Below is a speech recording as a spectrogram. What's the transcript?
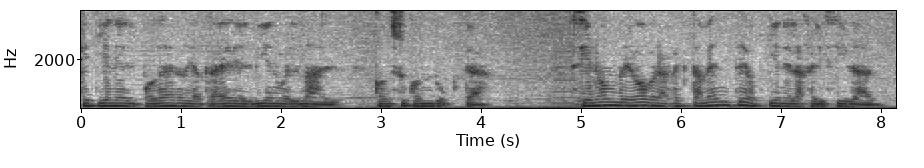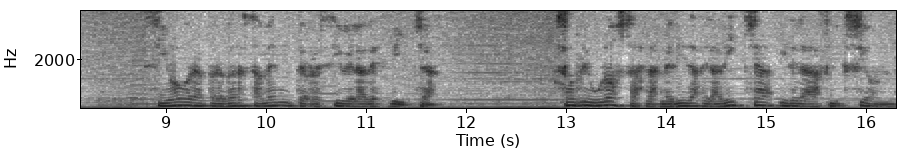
que tiene el poder de atraer el bien o el mal con su conducta. Si el hombre obra rectamente, obtiene la felicidad. Si obra perversamente, recibe la desdicha. Son rigurosas las medidas de la dicha y de la aflicción,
